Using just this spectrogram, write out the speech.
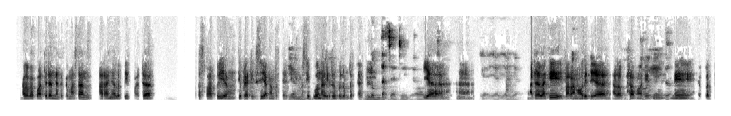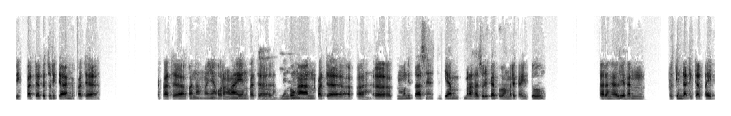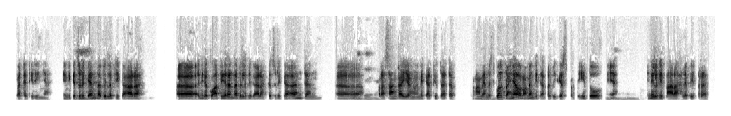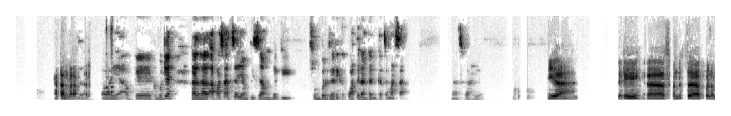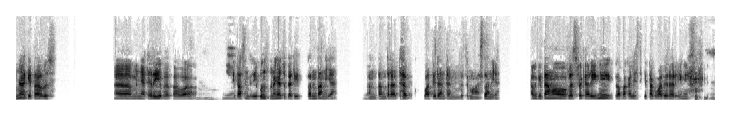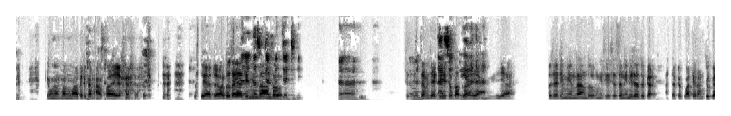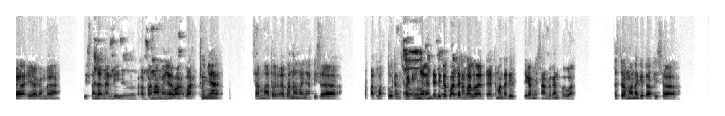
Kalau kekhawatiran dan kecemasan arahnya lebih pada sesuatu yang diprediksi akan terjadi ya, meskipun hal itu belum terjadi. Belum terjadi. Oh, ya. Nah. Ya, ya, ya, ya. Ada lagi paranoid ya. Kalau paranoid oh, ini, ya ini lebih pada kecurigaan kepada kepada apa namanya orang lain, pada oh, iya. lingkungan, pada apa e, komunitas. Ya. Dia merasa curiga bahwa mereka itu barangkali akan bertindak tidak baik pada dirinya. Ini kecurigaan hmm. tapi lebih ke arah uh, ini kekhawatiran tapi lebih ke arah kecurigaan dan uh, prasangka yang negatif terhadap orang lain. Meskipun sebenarnya orang lain tidak berpikir seperti itu, ya. hmm. ya. Ini lebih parah, lebih berat. Ngatan, Mbak. Oh ya, oke. Okay. Kemudian hal-hal apa saja yang bisa menjadi sumber dari kekhawatiran dan kecemasan? Mas Wahyu. Iya, jadi uh, sebelumnya kita harus uh, menyadari ya bahwa hmm, yeah. kita sendiri pun sebenarnya juga rentan ya, hmm. rentan terhadap kekhawatiran dan kecemasan ya. Kalau kita mau flashback hari ini, berapa kali kita khawatir hari ini? Hmm. Mengkhawatirkan apa ya? Pasti ada. Waktu saya diminta untuk menjadi, uh, sudah menjadi sesuatu ya. yang iya terus saya diminta untuk mengisi season ini saya juga ada kekhawatiran juga ya karena bisa oh, nanti gitu. apa namanya waktunya sama atau apa namanya bisa tepat waktu dan sebagainya oh, kan. Gitu, Jadi kekhawatiran okay. selalu ada. Cuman tadi kami sampaikan bahwa sejauh mana kita bisa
